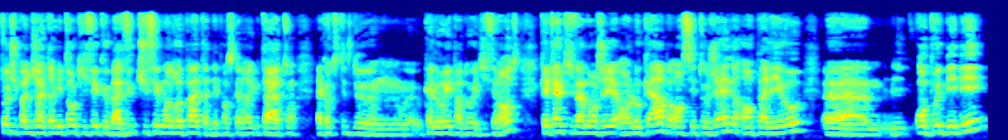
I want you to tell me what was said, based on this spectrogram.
Toi, tu parles du jeûne intermittent qui fait que bah, vu que tu fais moins de repas, ta dépense calorique, ta, ton, la quantité de euh, calories pardon, est différente. Quelqu'un qui va manger en low carb, en cétogène, en paléo, euh, en peau de bébé,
